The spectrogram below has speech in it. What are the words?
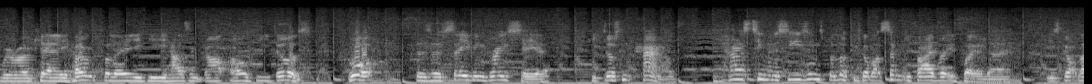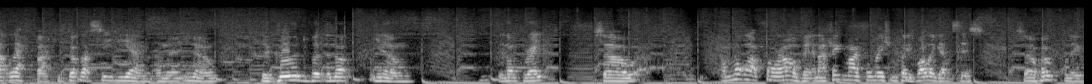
we're okay. Hopefully he hasn't got. Oh, he does. But there's a saving grace here. He doesn't have. He has team of the seasons, but look, he's got that 75 rated player there. He's got that left back. He's got that CDM, and they're you know they're good, but they're not you know they're not great. So I'm not that far out of it, and I think my formation plays well against this. So hopefully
